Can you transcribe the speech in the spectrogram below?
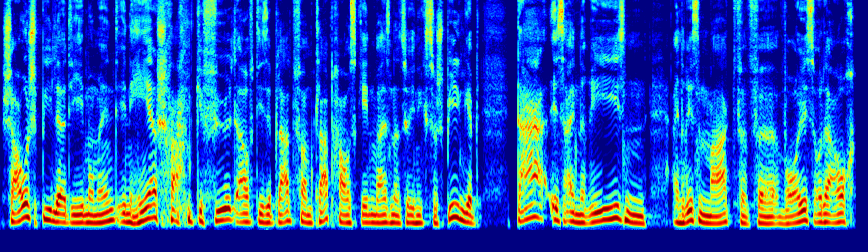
Schauspieler, die im Moment in Heerscharen gefühlt auf diese Plattform Clubhouse gehen, weil es natürlich nichts zu spielen gibt. Da ist ein riesen, ein riesen Markt für, für Voice oder auch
